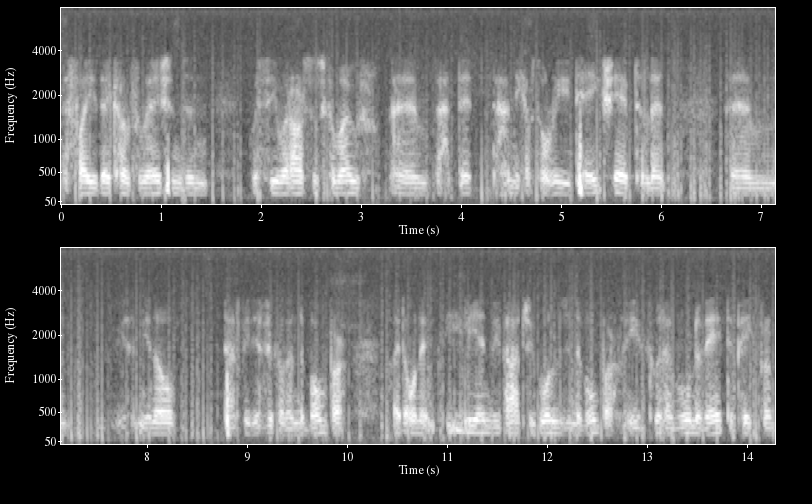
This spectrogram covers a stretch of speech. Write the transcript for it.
the five-day confirmations and we'll see what horses come out. Um, that the, the handicaps don't really take shape till then. Um, you know, that'll be difficult in the bumper. I don't really envy Patrick Mullins in the bumper. He could have one of eight to pick from.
